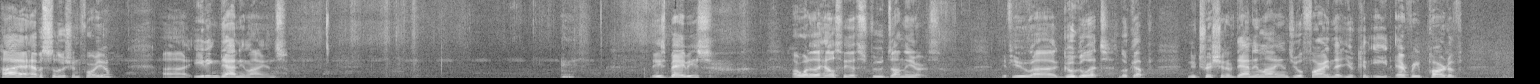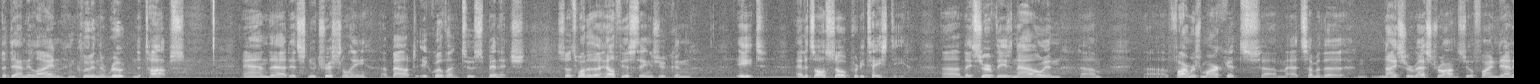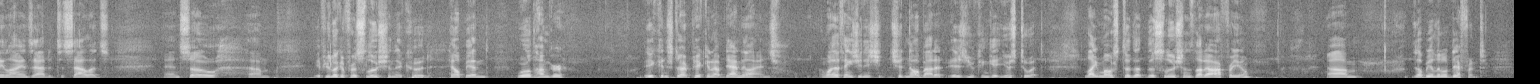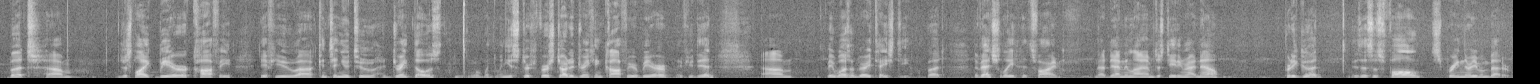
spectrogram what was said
Hi, I have a solution for you. Uh, eating dandelions. These babies are one of the healthiest foods on the earth. If you uh, Google it, look up nutrition of dandelions, you'll find that you can eat every part of the dandelion, including the root and the tops, and that it's nutritionally about equivalent to spinach. So it's one of the healthiest things you can eat, and it's also pretty tasty. Uh, they serve these now in um, uh, farmers markets, um, at some of the nicer restaurants. You'll find dandelions added to salads. And so um, if you're looking for a solution that could help end world hunger, you can start picking up dandelions. And one of the things you should know about it is you can get used to it. Like most of the, the solutions that I offer you, um, they'll be a little different. But um, just like beer or coffee, if you uh, continue to drink those, when, when you st first started drinking coffee or beer, if you did, um, it wasn't very tasty. But eventually, it's fine. That dandelion I'm just eating right now, pretty good. Is this is fall, spring, they're even better.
